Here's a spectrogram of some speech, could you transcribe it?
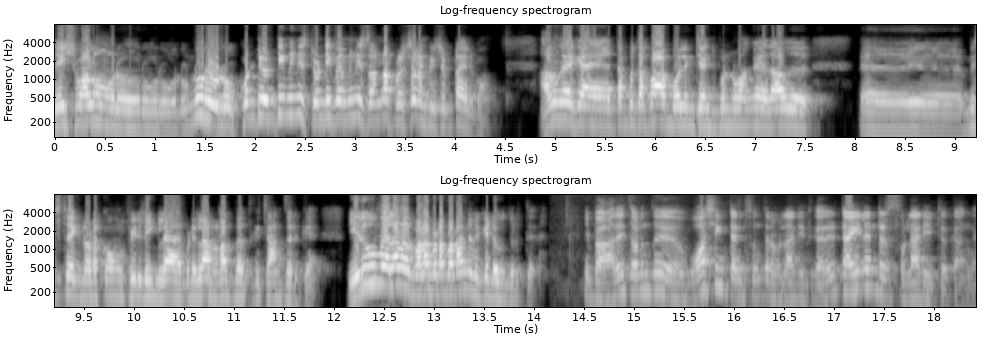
ஜெய்ஷ்வாலும் ஒரு ஒரு ஒரு ஒரு இன்னொரு ஒரு twenty twenty minutes twenty five minutes ஆனால் ப்ரெஷர் அங்கே ஷிஃப்ட் ஆகிருக்கும் அவங்க க- தப்பு தப்பாக போலிங் சேஞ்ச் பண்ணுவாங்க. ஏதாவது மிஸ்டேக் நடக்கும் ஃபீல்டிங்கில் அப்படிலாம் நடந்ததுக்கு சான்ஸ் இருக்கு. எதுவுமே இல்லாமல் படபடபடான்னு விக்கெட் வந்துருது இப்போ அதை தொடர்ந்து வாஷிங்டன் சுந்தர் விளையாடிட்டு இருக்காரு டைலண்டர்ஸ் விளையாடிட்டு இருக்காங்க.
